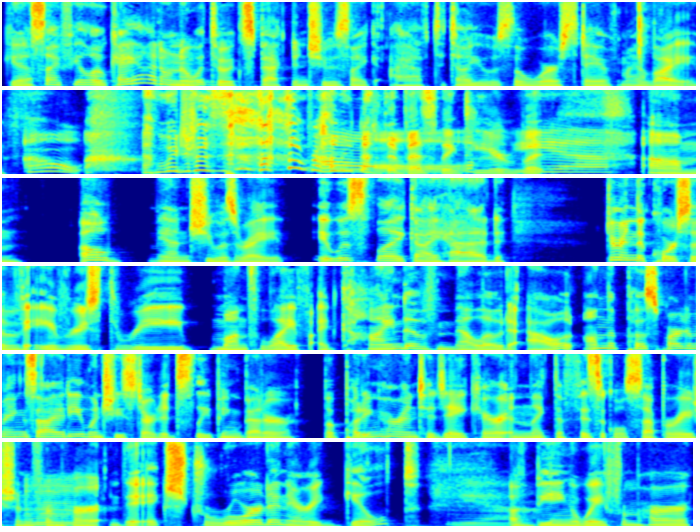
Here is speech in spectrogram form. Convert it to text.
guess I feel okay. I don't know what to expect. And she was like, I have to tell you, it was the worst day of my life, Oh. which was probably not the best thing to hear. But yeah. um, oh man, she was right. It was like I had during the course of Avery's three month life, I'd kind of mellowed out on the postpartum anxiety when she started sleeping better. But putting her into daycare and like the physical separation from mm. her, the extraordinary guilt Yeah. of being away from her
